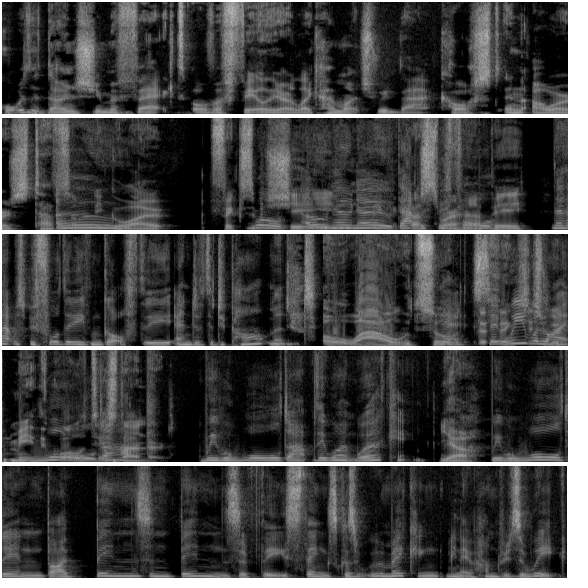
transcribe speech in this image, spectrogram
What was the downstream effect of a failure? Like how much would that cost in hours to have somebody go oh. out, fix a Well, machine, oh, no, no, that was before- happy? no, that was before they even got off the end of the department. Oh wow. So Yeah, the so things we were just like would meet the quality up. standard. We were walled up. They weren't working. Yeah. We were walled in by bins and bins of these things because we were making, you know, hundreds a week.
